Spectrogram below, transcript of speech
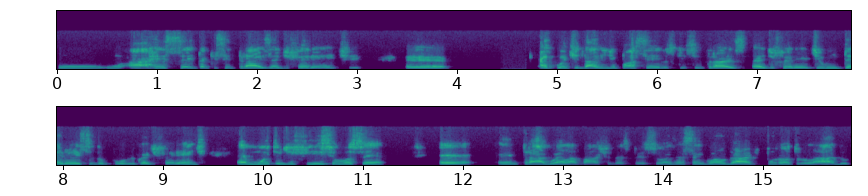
o, o, a receita que se traz é diferente, é, a quantidade de parceiros que se traz é diferente o interesse do público é diferente, é muito difícil você é, entrar a goela abaixo das pessoas essa igualdade. Por outro lado,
